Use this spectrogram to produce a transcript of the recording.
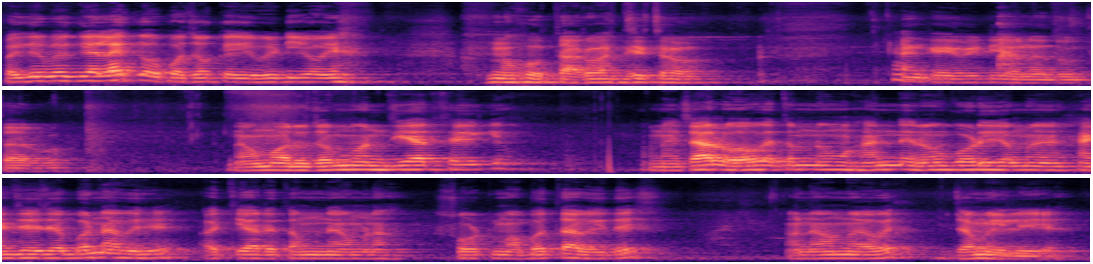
પગે પગે લાગ્યો, પણ જો કે એ વીડિયો એ ન ઉતારવા દીધો. કારણ કે એ વીડિયો નથી ઉતારવો. ને અમારું જમવાનું તૈયાર થઈ ગયું. અને ચાલો, હવે તમને હું હાંજની રંગોળી અમે સાંજે જે બનાવી છે, અત્યારે તમને હમણાં શોર્ટમાં બતાવી દઈશ. અને અમે હવે જમી લઈએ.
